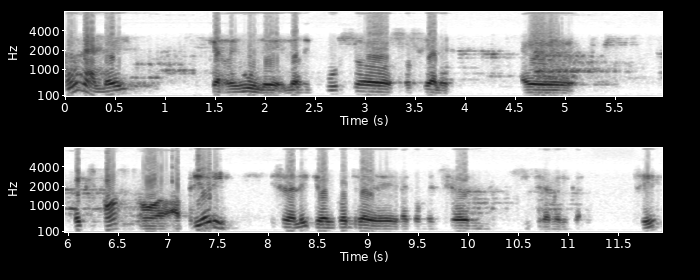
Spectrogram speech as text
una ley que regule los discursos sociales eh, ex post o a priori es una ley que va en contra de la Convención Interamericana. ¿sí?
